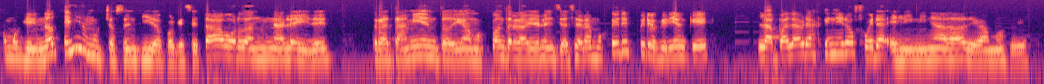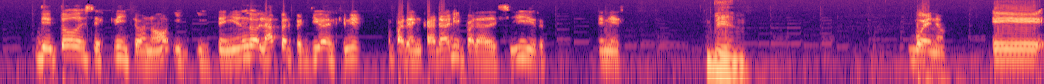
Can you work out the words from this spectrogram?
Como que no tenía mucho sentido porque se estaba abordando una ley de tratamiento, digamos, contra la violencia hacia las mujeres, pero querían que la palabra género fuera eliminada, digamos, de, de todo ese escrito, ¿no? Y, y teniendo la perspectiva de género para encarar y para decidir en eso. Bien. Bueno, eh,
